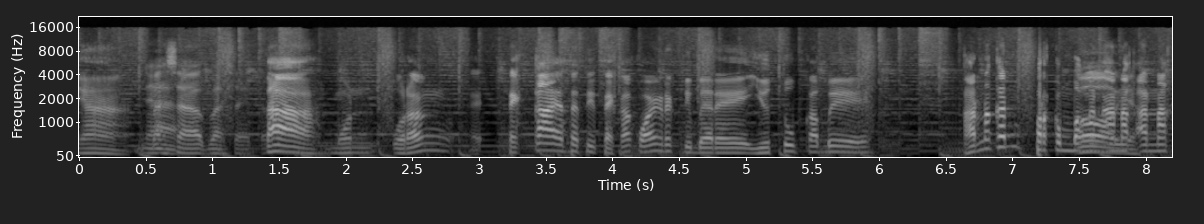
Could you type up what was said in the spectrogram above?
Ya. Ya. Bahasa bahasa itu. Tah, mun orang eh, TK eta ti TK kuaing rek dibere YouTube KB. Karena kan perkembangan Oh, iya. anak-anak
